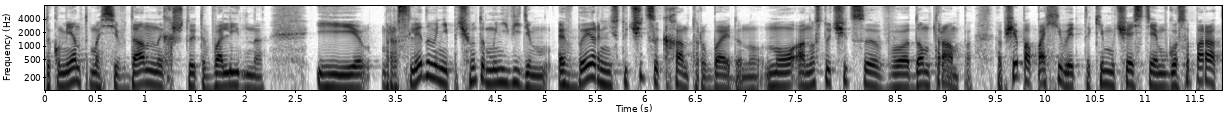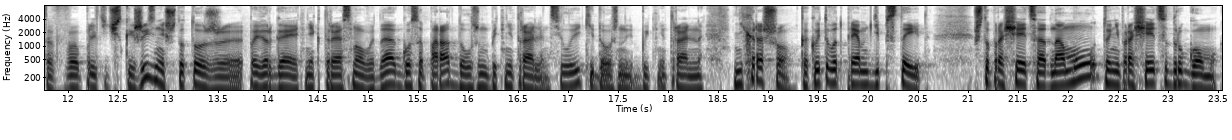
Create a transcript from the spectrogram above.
документ, массив данных, что это валидно. И расследований почему-то мы не видим. ФБР не стучится к Хантеру Байдену, но оно стучится в дом Трампа. Вообще попахивает таким участием госаппарата в политической жизни, что тоже повергает некоторые основы, да, госаппарат должен быть нейтрален, силовики должны быть нейтральны. Нехорошо, какой-то вот прям deep state. Что прощается одному, то не прощается другому.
